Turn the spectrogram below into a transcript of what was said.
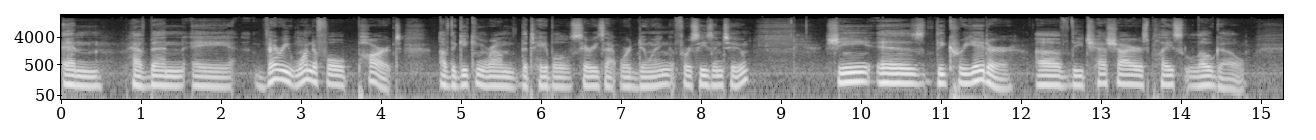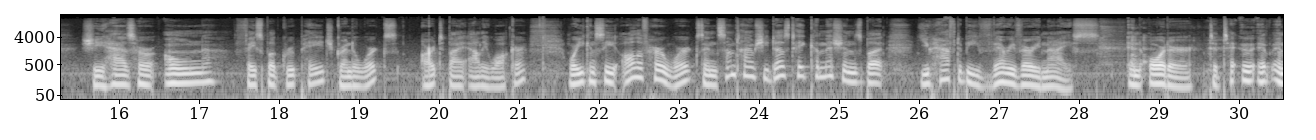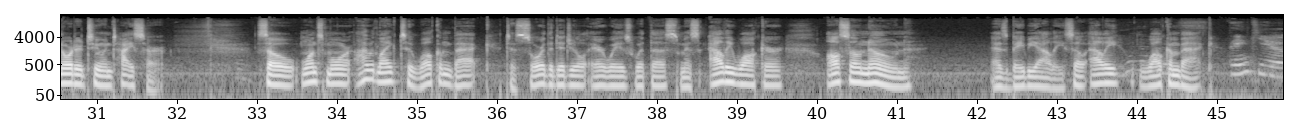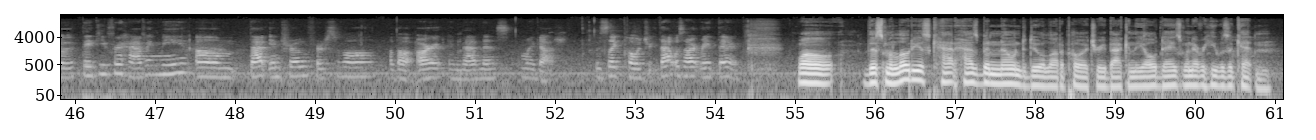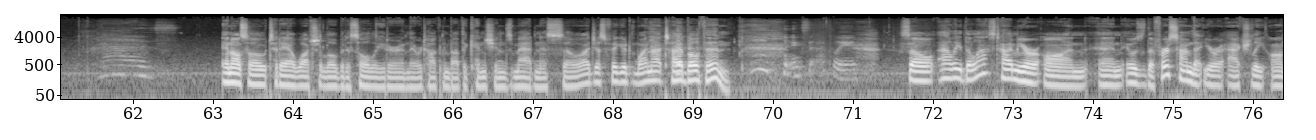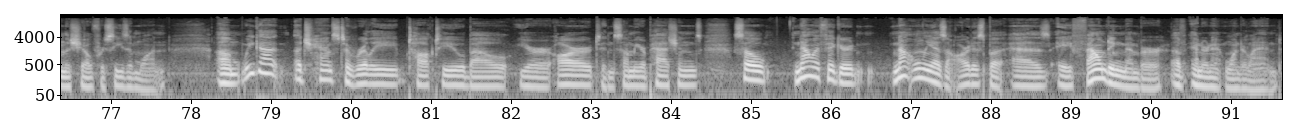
and have been a very wonderful part of the Geeking Around the Table series that we're doing for season two. She is the creator of the Cheshire's Place logo. She has her own Facebook group page, Grendel Works, art by Alli Walker, where you can see all of her works. And sometimes she does take commissions, but you have to be very, very nice in order to t- in order to entice her. So once more, I would like to welcome back to Soar the Digital Airwaves with us, Miss Alli Walker, also known as Baby Alli. So Alli, welcome back. Thank you. Thank you for having me. Um, that intro, first of all, about art and madness, oh my gosh. It was like poetry. That was art right there. Well, this melodious cat has been known to do a lot of poetry back in the old days whenever he was a kitten. And also today I watched a little bit of Soul Eater, and they were talking about the Kishin's madness. So I just figured, why not tie both in? exactly. So, Alli, the last time you were on, and it was the first time that you were actually on the show for season one, um, we got a chance to really talk to you about your art and some of your passions. So now I figured, not only as an artist, but as a founding member of Internet Wonderland,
